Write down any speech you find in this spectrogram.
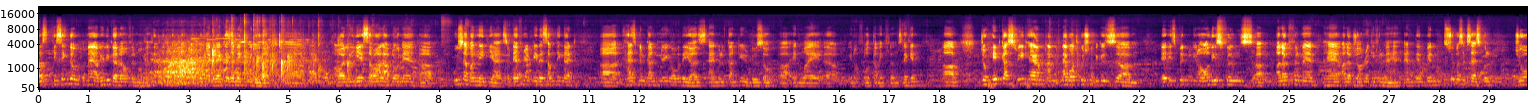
किस, किसिंग तो मैं अभी भी कर रहा हूँ फ़िल्मों में। तो डायरेक्टर्स मेकिंग और ये सवाल आप लोगों ने पूछना बंद नहीं किया है। So definitely this something that has been continuing over the years and will continue do so in my you know forthcoming films लेकिन जो हिट का स्ट्रीक है मैं बहुत खुश हूँ because it's been you know all these film अलग फ़िल्में हैं अलग जॉनर की फ़िल्में हैं and they've been super successful जो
